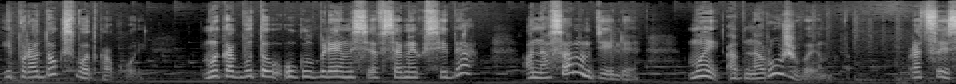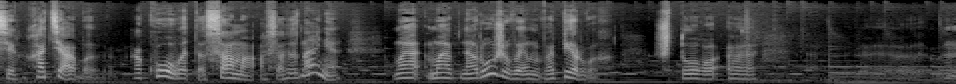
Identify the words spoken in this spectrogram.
И парадокс вот какой. Мы как будто углубляемся в самих себя, а на самом деле мы обнаруживаем процессе хотя бы какого-то самоосознания мы, мы обнаруживаем, во-первых, что э, э,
